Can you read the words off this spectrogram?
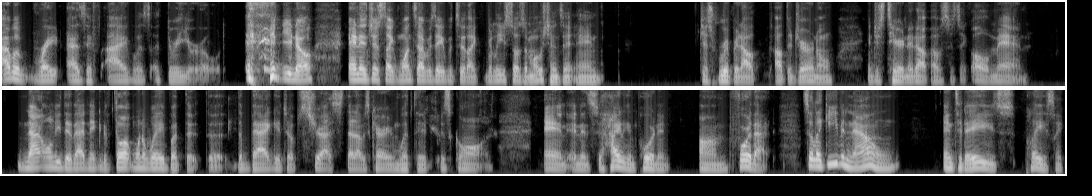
I would write as if I was a three year old, you know, and it's just like once I was able to like release those emotions and, and just rip it out out the journal and just tearing it up, I was just like, oh man. Not only did that negative thought went away, but the the the baggage of stress that I was carrying with it is gone, and and it's highly important um for that. So like even now in today's place, like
